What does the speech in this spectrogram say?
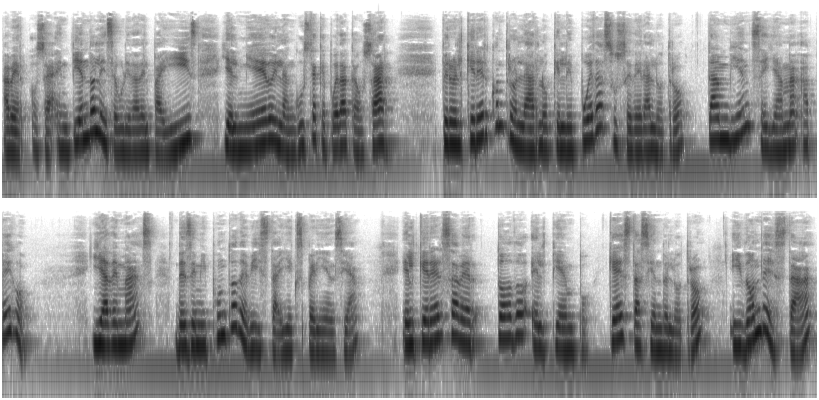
A ver, o sea, entiendo la inseguridad del país y el miedo y la angustia que pueda causar, pero el querer controlar lo que le pueda suceder al otro también se llama apego. Y además, desde mi punto de vista y experiencia, el querer saber todo el tiempo qué está haciendo el otro y dónde está,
